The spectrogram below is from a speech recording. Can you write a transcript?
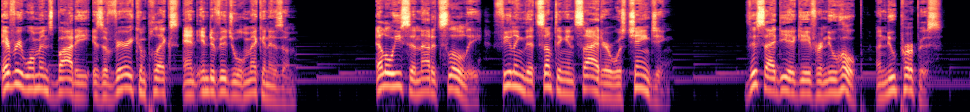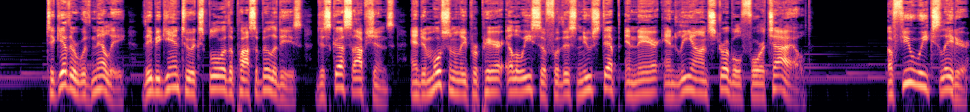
Every woman's body is a very complex and individual mechanism. Eloisa nodded slowly, feeling that something inside her was changing. This idea gave her new hope, a new purpose. Together with Nellie, they began to explore the possibilities, discuss options, and emotionally prepare Eloisa for this new step in their and Leon's struggle for a child. A few weeks later,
